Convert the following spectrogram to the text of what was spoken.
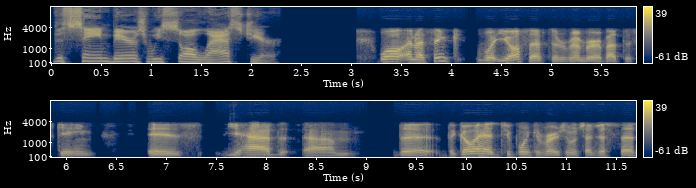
the same Bears we saw last year. Well, and I think what you also have to remember about this game is you had um, the the go ahead two point conversion, which I just said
